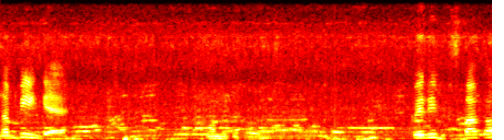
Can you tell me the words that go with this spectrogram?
தம்பிங்க பெரிய பாப்பா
